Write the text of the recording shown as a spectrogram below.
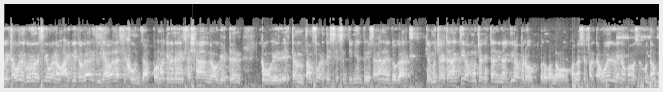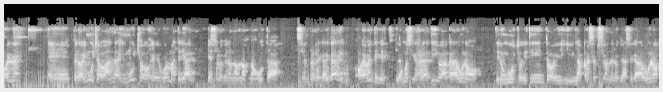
lo que está bueno es que uno decía, bueno, hay que tocar y la banda se junta, por más que no estén ensayando que estén, como que están tan fuerte ese sentimiento y esa ganas de tocar, que hay muchas que están activas, muchas que están inactivas, pero, pero cuando, cuando hace falta vuelven o cuando se juntan vuelven, eh, pero hay mucha banda y mucho eh, buen material, y eso es lo que nos, nos, gusta siempre recalcar, obviamente que, la música es relativa, cada uno tiene un gusto distinto y una percepción de lo que hace cada uno,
